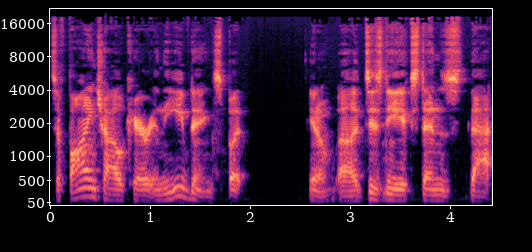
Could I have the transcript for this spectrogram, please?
to find childcare in the evenings. But, you know, uh, Disney extends that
